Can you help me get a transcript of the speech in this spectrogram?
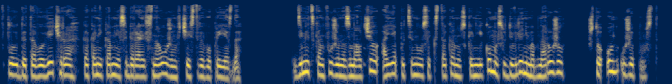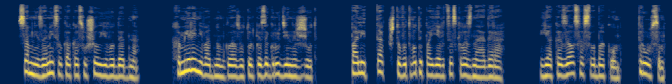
вплоть до того вечера, как они ко мне собирались на ужин в честь твоего приезда. Демид сконфуженно замолчал, а я потянулся к стакану с коньяком и с удивлением обнаружил, что он уже пуст. Сам не заметил, как осушил его до дна. Хмеля ни в одном глазу, только за грудины жжет. Палит так, что вот-вот и появится сквозная дыра. Я оказался слабаком, трусом.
